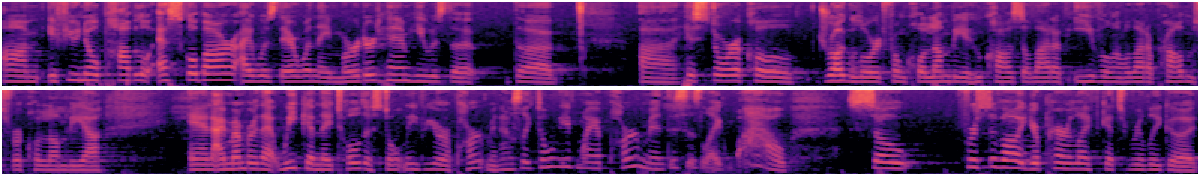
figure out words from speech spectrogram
Um, if you know Pablo Escobar, I was there when they murdered him. He was the, the historical drug lord from Colombia who caused a lot of evil and a lot of problems for Colombia. And I remember that weekend they told us, don't leave your apartment. I was like, don't leave my apartment. This is like, wow. So, first of all, your prayer life gets really good.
